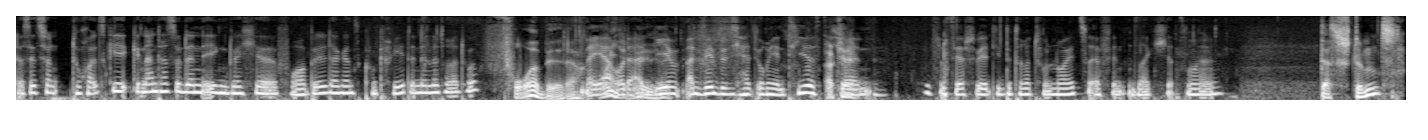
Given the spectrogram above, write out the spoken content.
Du hast jetzt schon Tucholsky genannt. Hast du denn irgendwelche Vorbilder ganz konkret in der Literatur? Vorbilder? Naja, Ui, oder an, wem, an wem du dich halt orientierst. Okay. es ist ja schwer, die Literatur neu zu erfinden, sag ich jetzt mal. Das stimmt.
